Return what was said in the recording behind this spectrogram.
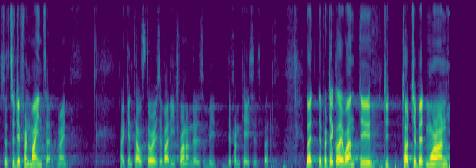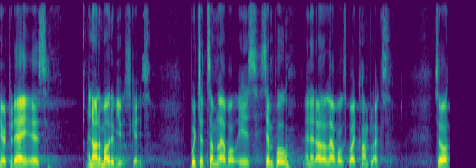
So it's a different mindset, right? I can tell stories about each one of those, will be different cases. But, but the particular one to, to touch a bit more on here today is an automotive use case, which at some level is simple and at other levels quite complex. So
